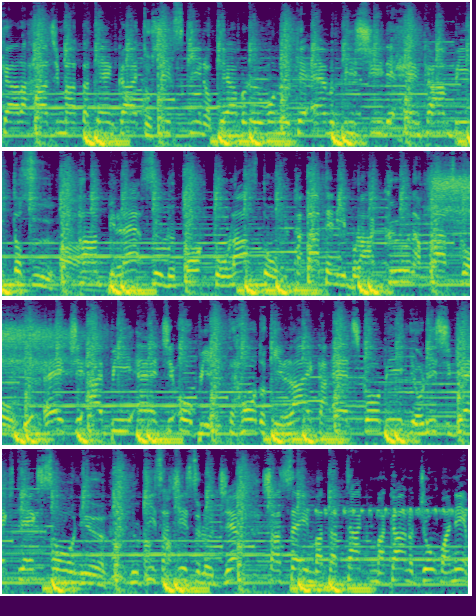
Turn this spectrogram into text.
から始まった展開年月のケーブルを抜け PC で変換ビット数。反比例するコントラスト。片手にブラックなフラスコ。HIPHOP 手ほどきライカ HCOB より刺激的挿入。抜き差しするジェッ射精またたくま彼女はね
